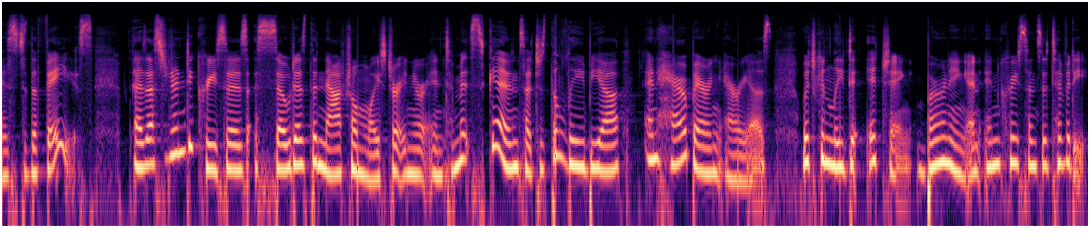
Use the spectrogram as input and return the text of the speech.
is to the face. As estrogen decreases, so does the natural moisture in your intimate skin, such as the labia and hair bearing areas, which can lead to itching, burning, and increased sensitivity.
